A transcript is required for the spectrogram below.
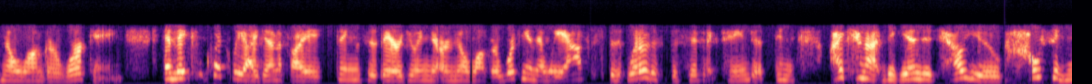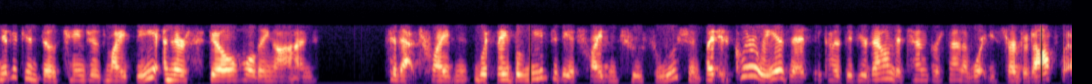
no longer working? And they can quickly identify things that they are doing that are no longer working. And then we ask, what are the specific changes? And I cannot begin to tell you how significant those changes might be. And they're still holding on to that tried what they believe to be a tried and true solution. But it clearly isn't because if you're down to 10% of what you started off with,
